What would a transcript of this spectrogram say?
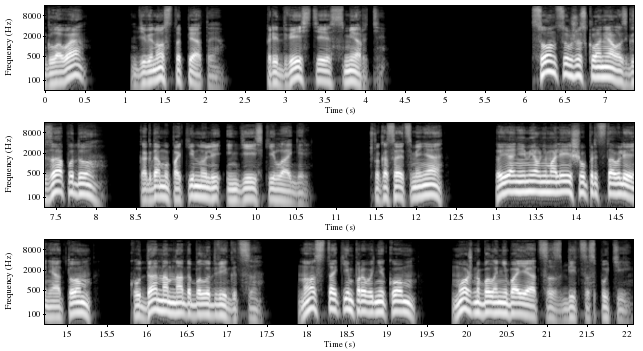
Глава 95. Предвестие смерти. Солнце уже склонялось к западу, когда мы покинули индейский лагерь. Что касается меня, то я не имел ни малейшего представления о том, куда нам надо было двигаться. Но с таким проводником можно было не бояться сбиться с пути.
